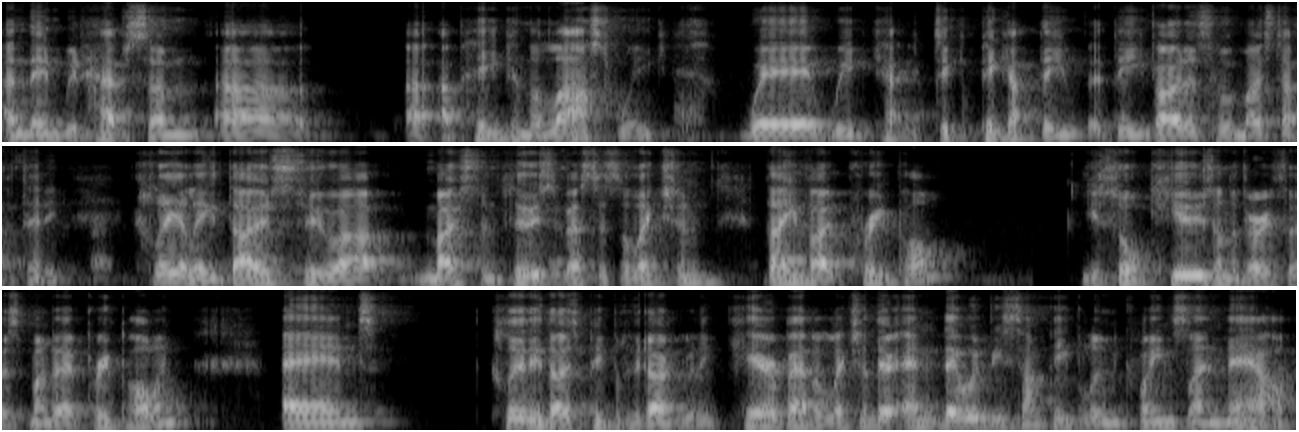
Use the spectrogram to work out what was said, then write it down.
and then we'd have some uh, a peak in the last week where we'd ca- to pick up the the voters who are most apathetic. Clearly, those who are most enthused about this election, they vote pre-poll. You saw queues on the very first Monday of pre-polling, and clearly those people who don't really care about election there and there would be some people in queensland now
